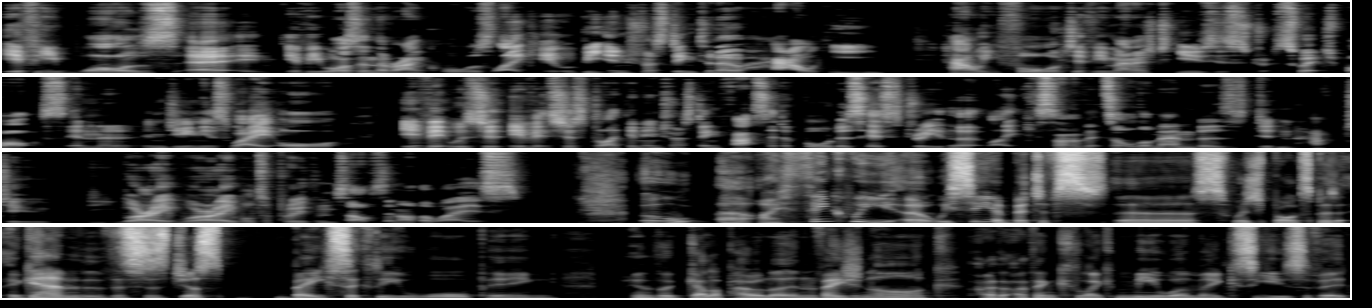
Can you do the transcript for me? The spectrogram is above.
if he was, uh, if he was in the rank wars, like it would be interesting to know how he how he fought if he managed to use his switch box in an ingenious way, or if it was just if it's just like an interesting facet of Borders history that like some of its older members didn't have to were were able to prove themselves in other ways. Oh, uh, I think we uh, we see a bit of uh, Switchbox, but again, this is just basically warping in the Galopoula invasion arc. I, I, think like Miwa makes use of it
